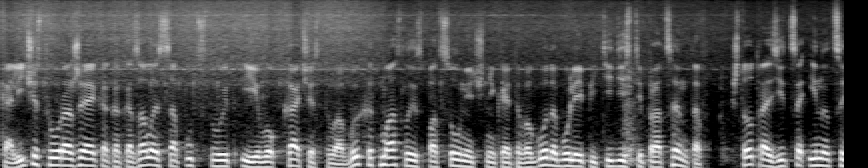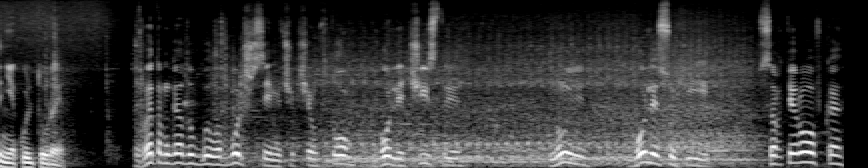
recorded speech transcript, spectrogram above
Количество урожая, как оказалось, сопутствует и его качество. Выход масла из подсолнечника этого года более 50%, что отразится и на цене культуры. В этом году было больше семечек, чем в том, более чистые, ну и более сухие. Сортировка,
